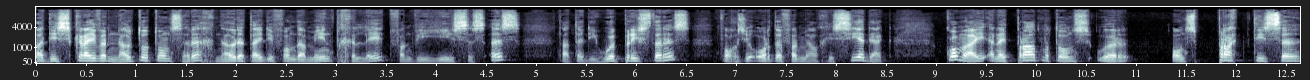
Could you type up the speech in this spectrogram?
wat die skrywer nou tot ons rig, nou dat hy die fondament gelê het van wie Jesus is, dat hy die hoëpriester is volgens die orde van Melchisedek, kom hy en hy praat met ons oor ons praktiese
